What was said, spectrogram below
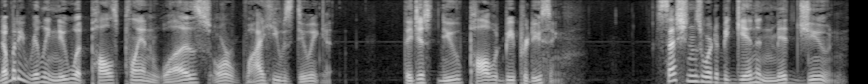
Nobody really knew what Paul's plan was or why he was doing it. They just knew Paul would be producing. Sessions were to begin in mid June,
